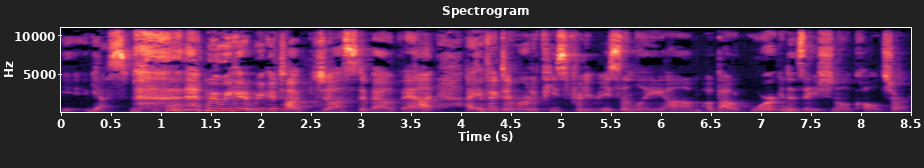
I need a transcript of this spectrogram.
yes, we, we could, we could talk just about that. I, in fact, I wrote a piece pretty recently, um, about organizational culture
